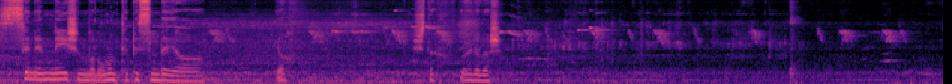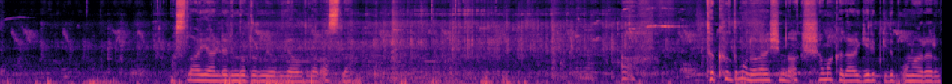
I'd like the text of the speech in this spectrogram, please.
Senin ne işin var onun tepesinde ya? Ya. İşte böyleler. Asla yerlerinde durmuyor bu yavrular asla. Takıldım ona. Ben şimdi akşama kadar gelip gidip onu ararım.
